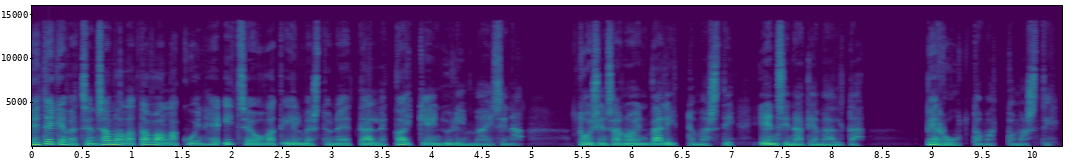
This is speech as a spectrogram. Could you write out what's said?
he tekevät sen samalla tavalla kuin he itse ovat ilmestyneet tälle kaikkein ylimmäisinä, toisin sanoen välittömästi, ensinäkemältä, peruuttamattomasti.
